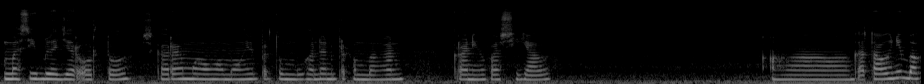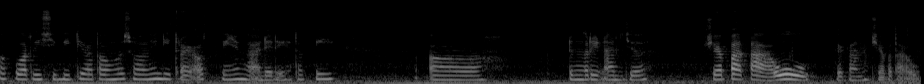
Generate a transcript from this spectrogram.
masih belajar orto. Sekarang mau ngomongin pertumbuhan dan perkembangan kraniofacial. Eh, nggak uh, tahu ini bakal keluar di CBT atau enggak soalnya di tryout kayaknya nggak ada deh tapi uh, dengerin aja siapa tahu ya kan siapa tahu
